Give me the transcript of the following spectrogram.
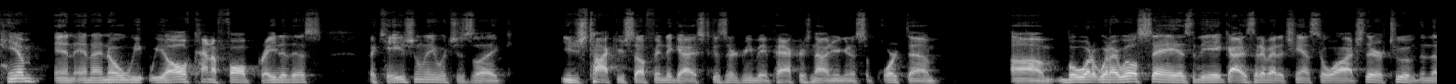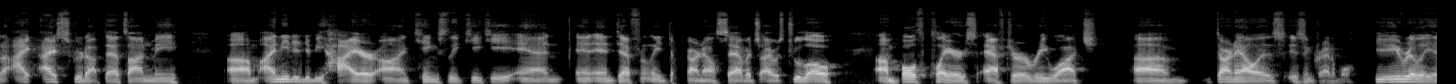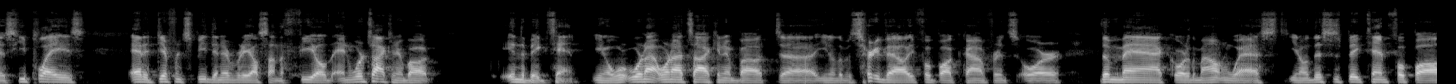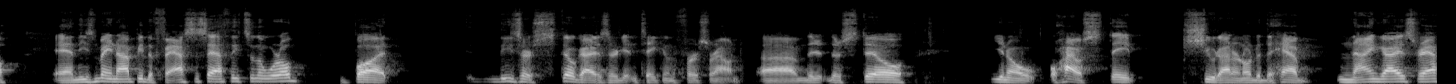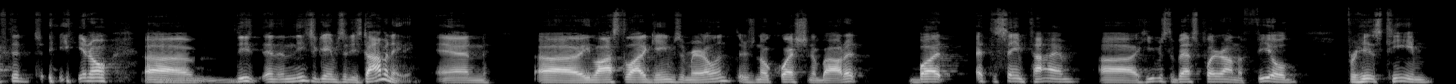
him. And, and I know we, we all kind of fall prey to this occasionally, which is like you just talk yourself into guys because they're Green Bay Packers now and you're going to support them. Um, but what what I will say is the eight guys that I've had a chance to watch, there are two of them that I, I screwed up. That's on me. Um, I needed to be higher on Kingsley Keke and, and and definitely Darnell Savage. I was too low on both players after a rewatch. Um, Darnell is is incredible. He, he, really is. He plays at a different speed than everybody else on the field, and we're talking about in the Big Ten. You know, we're, we're not we're not talking about uh, you know the Missouri Valley Football Conference or the MAC or the Mountain West. You know, this is Big Ten football, and these may not be the fastest athletes in the world, but these are still guys that are getting taken in the first round. Um, they're, they're still, you know, Ohio State. Shoot, I don't know. Did they have nine guys drafted? you know, uh, these and, and, these are games that he's dominating, and uh, he lost a lot of games in Maryland. There's no question about it. But at the same time, uh, he was the best player on the field for his team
